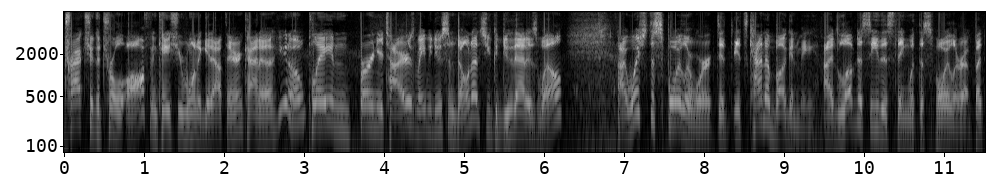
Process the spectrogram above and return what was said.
traction control off in case you want to get out there and kind of, you know, play and burn your tires, maybe do some donuts. You could do that as well. I wish the spoiler worked. It, it's kind of bugging me. I'd love to see this thing with the spoiler up, but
